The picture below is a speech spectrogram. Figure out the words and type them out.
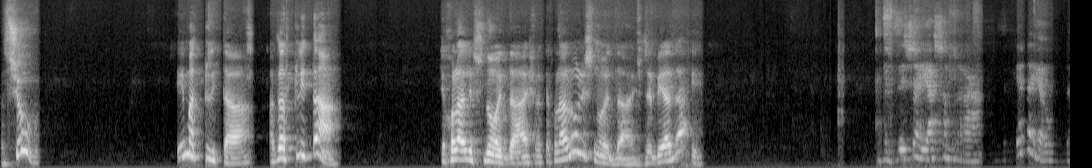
אז שוב, אם את פליטה, אז את פליטה. את יכולה לשנוא את דאעש ואת יכולה לא לשנוא את דאעש, זה בידיים. אבל זה שהיה שם רע, זה כן היה עובדה.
